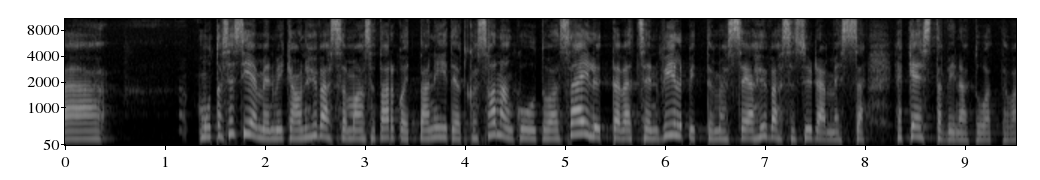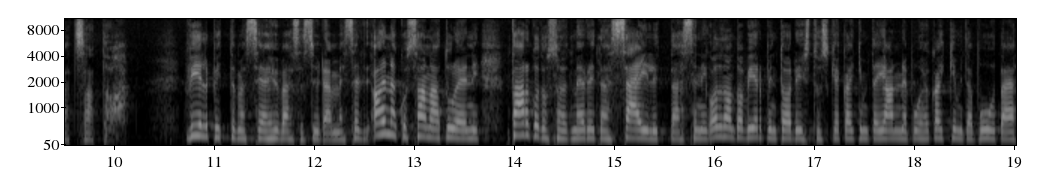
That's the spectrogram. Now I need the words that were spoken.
Äh, mutta se siemen, mikä on hyvässä maassa, tarkoittaa niitä, jotka sanan kuultuaan säilyttävät sen vilpittömässä ja hyvässä sydämessä ja kestävinä tuottavat satoa vilpittömässä ja hyvässä sydämessä. Eli aina kun sana tulee, niin tarkoitus on, että me yritetään säilyttää sen. Niin otetaan tuo virpin todistus ja kaikki mitä Janne puhuu ja kaikki mitä puhutaan ja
